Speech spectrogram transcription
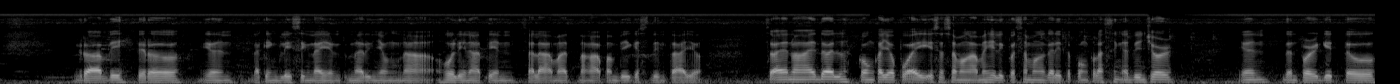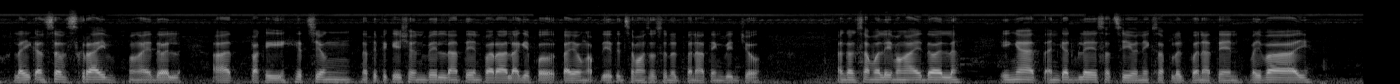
Grabe pero yun laking blessing na yun na rin yung nahuli natin. Salamat nakapambigas din tayo so ayan mga idol kung kayo po ay isa sa mga mahilig pa sa mga ganito pong klaseng adventure yan, don't forget to like and subscribe mga idol at paki-hits yung notification bell natin para lagi po tayong updated sa mga susunod pa nating video. Hanggang sa muli mga idol, ingat and God bless at see you next upload po natin. Bye bye!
